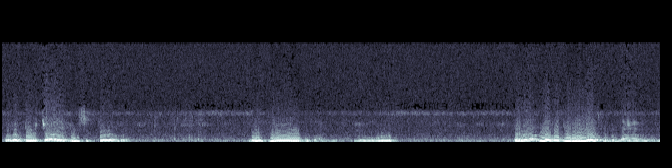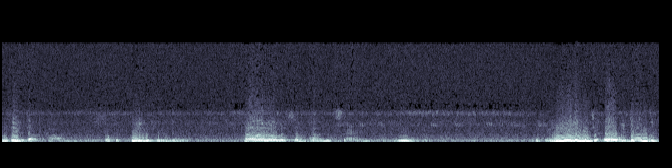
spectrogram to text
พอเราดูใจรู้สึกตัวเนี่ยรู้รู้เข้าไปรู้ แต่ว่าเราก็อยู่ในโลกธรรมดาไม่ใช่ตัดขาดเราก็คุยเพื่อนนี้ตาเราสัมพันธ์แสงกับรูปแต่ตรงนี้แล้วมันจะออกอีกด้านหนึ่ง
